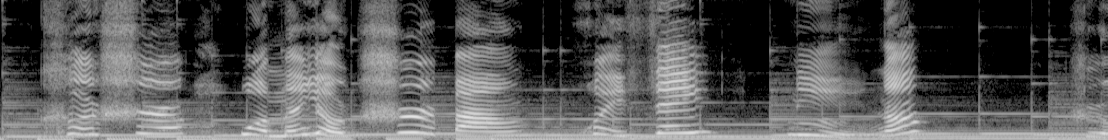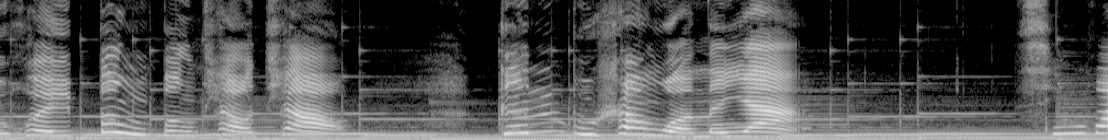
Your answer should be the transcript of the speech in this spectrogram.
可是我们有翅膀会飞，你呢？只会蹦蹦跳跳，跟不上我们呀。青蛙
